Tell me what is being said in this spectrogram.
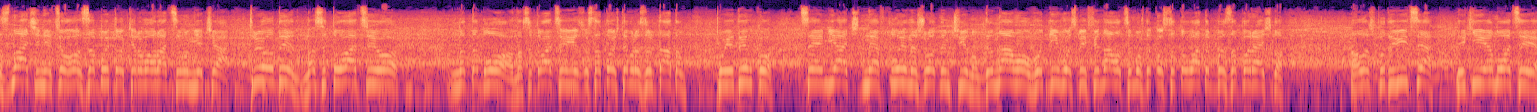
значення цього забитого кіровоградцями м'яча. 3-1 на ситуацію на табло, на ситуацію з остаточним результатом поєдинку. Цей м'яч не вплине жодним чином. Динамо в одній восьмій фіналу це можна констатувати беззаперечно. Але ж подивіться, які емоції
